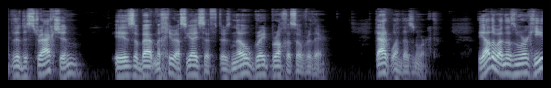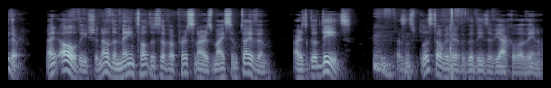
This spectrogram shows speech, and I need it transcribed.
The distraction is about Mechiras Yosef. There's no great brachas over there. That one doesn't work. The other one doesn't work either. Right? Oh, you should know the main toldos of a person are his maisim tovim, are his good deeds. doesn't list over there the good deeds of Yaakov Avinu.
